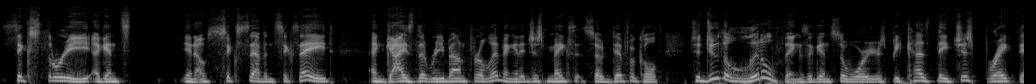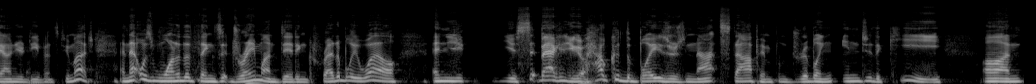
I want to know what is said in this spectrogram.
six three against, you know, six seven, six eight, and guys that rebound for a living. And it just makes it so difficult to do the little things against the Warriors because they just break down your defense too much. And that was one of the things that Draymond did incredibly well. And you you sit back and you go, how could the Blazers not stop him from dribbling into the key on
